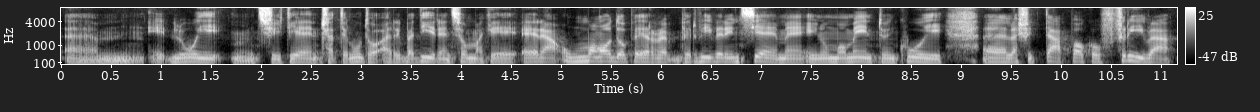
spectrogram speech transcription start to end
ehm, e lui mh, mm, ci, tiene, ci, ha tenuto a ribadire insomma, che era un modo per, per, vivere insieme in un momento in cui eh, la città poco offriva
